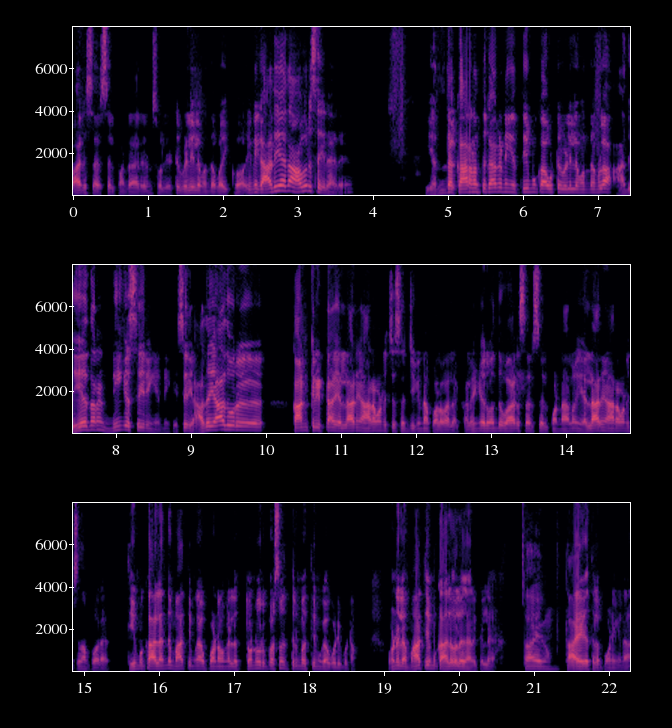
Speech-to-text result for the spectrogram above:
வாரிசு அரசியல் பண்ணுறாருன்னு சொல்லிட்டு வெளியில் வந்த வைகோ இன்றைக்கி அதே தான் அவர் செய்கிறாரு எந்த காரணத்துக்காக நீங்கள் திமுக விட்டு வெளியில் வந்தவங்களோ அதே தானே நீங்கள் செய்கிறீங்க இன்னைக்கு. சரி அதையாவது ஒரு கான்கிரீட்டா எல்லாரையும் அரவணைச்சு செஞ்சீங்கன்னா பரவாயில்ல. கலைஞர் வந்து வாரிசு அரசியல் பண்ணாலும் எல்லாரையும் அரவணைச்சு தான் போறாரு. திமுகல இருந்து மதிமுக போனவங்கல தொண்ணூறு பர்சன்ட் திரும்ப திமுக கூடி போட்டான் ஒண்ணும் இல்ல மதிமுக அலுவலகம் இருக்குல்ல. தாயகம். தாயகத்துல போனீங்கன்னா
